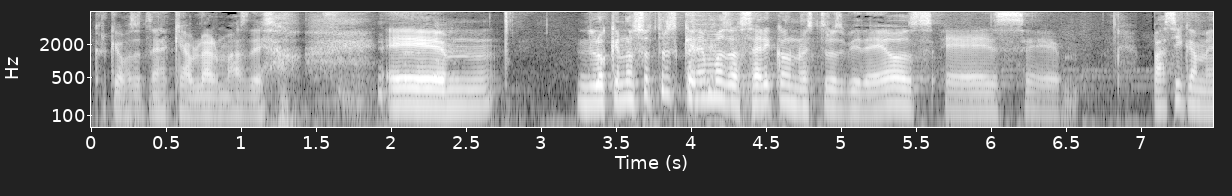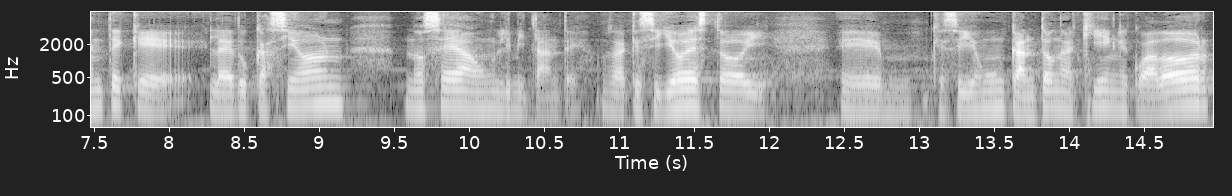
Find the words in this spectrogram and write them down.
creo que vamos a tener que hablar más de eso. lo que nosotros queremos hacer con nuestros videos es básicamente que la educación no sea un limitante. O sea, que si yo estoy, eh, que sé yo, en un cantón aquí en Ecuador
